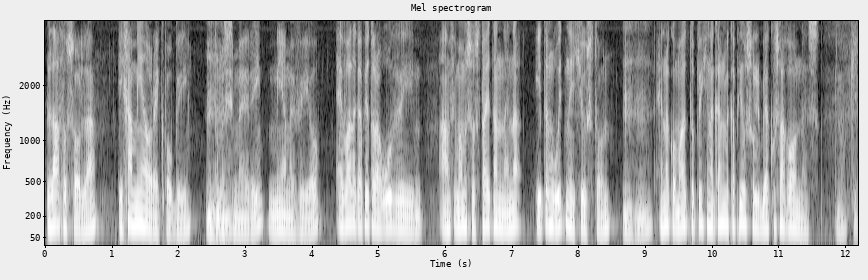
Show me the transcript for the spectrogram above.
Λάθος όλα. Είχα μία ώρα εκπομπή το μεσημέρι, μία με δύο. Έβαλα κάποιο τραγούδι, αν θυμάμαι σωστά, ήταν, ένα, ήταν Whitney Houston. Μμμ. Ένα κομμάτι το οποίο είχε να κάνει με κάποιους Ολυμπιακούς αγώνες. Οκ.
